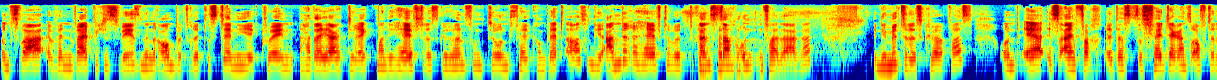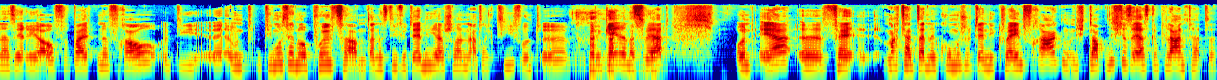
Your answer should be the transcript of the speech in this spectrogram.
Und zwar, wenn ein weibliches Wesen den Raum betritt, ist Danny Crane, hat er ja direkt mal die Hälfte des Gehirnfunktionen fällt komplett aus und die andere Hälfte wird ganz nach unten verlagert in die Mitte des Körpers. Und er ist einfach das das fällt ja ganz oft in der Serie auf. Sobald eine Frau die äh, und die muss ja nur Puls haben dann ist die für Danny ja schon attraktiv und äh, begehrenswert. Und er äh, macht halt seine komische Jenny Crane-Fragen und ich glaube nicht, dass er es geplant hatte.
